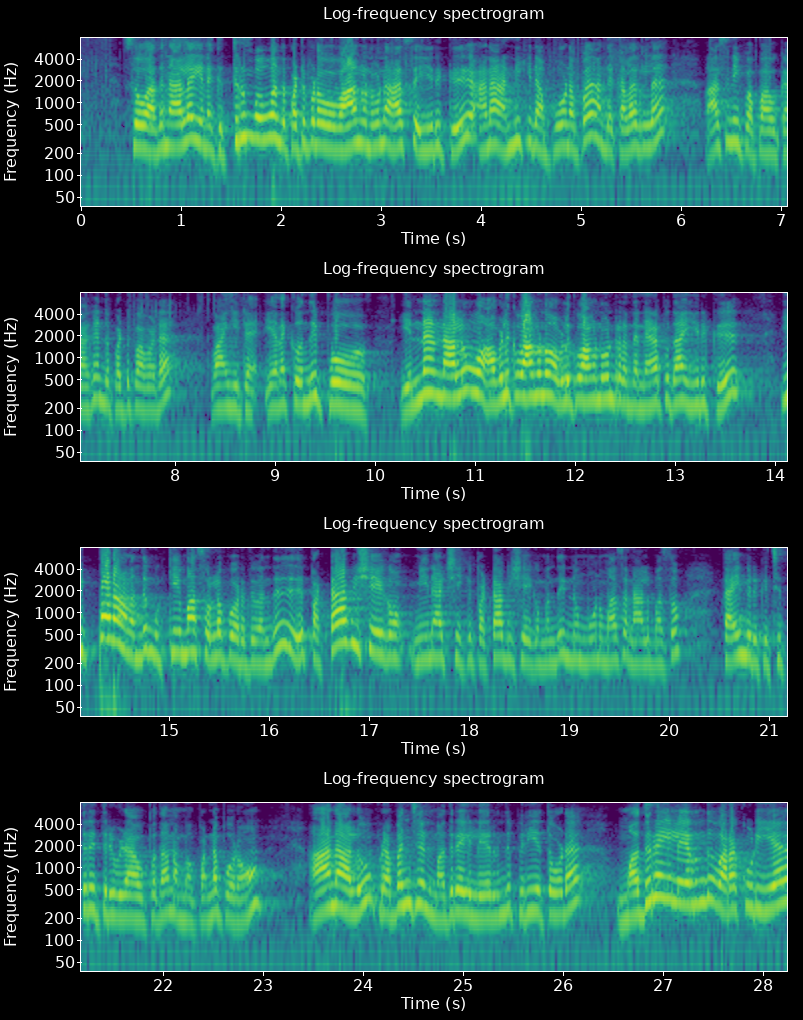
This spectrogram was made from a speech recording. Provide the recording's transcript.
ஸோ அதனால எனக்கு திரும்பவும் அந்த பட்டுப்புடவை வாங்கணும்னு ஆசை இருக்குது ஆனால் அன்னைக்கு நான் போனப்போ அந்த கலரில் வாசினி பாப்பாவுக்காக இந்த பட்டுப்பாவாடை வாங்கிட்டேன். எனக்கு வந்து இப்போது என்னன்னாலும் அவளுக்கு வாங்கணும் அவளுக்கு வாங்கணுன்ற அந்த நினப்பு தான் இருக்குது இப்போ நான் வந்து முக்கியமாக சொல்ல போகிறது வந்து பட்டாபிஷேகம் மீனாட்சிக்கு பட்டாபிஷேகம் வந்து இன்னும் மூணு மாதம் நாலு மாதம் டைம் இருக்குது சித்திரை திருவிழாவப்போ தான் நம்ம பண்ண போகிறோம் ஆனாலும் பிரபஞ்சன் மதுரையிலேருந்து பிரியத்தோட மதுரையிலேருந்து வரக்கூடிய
